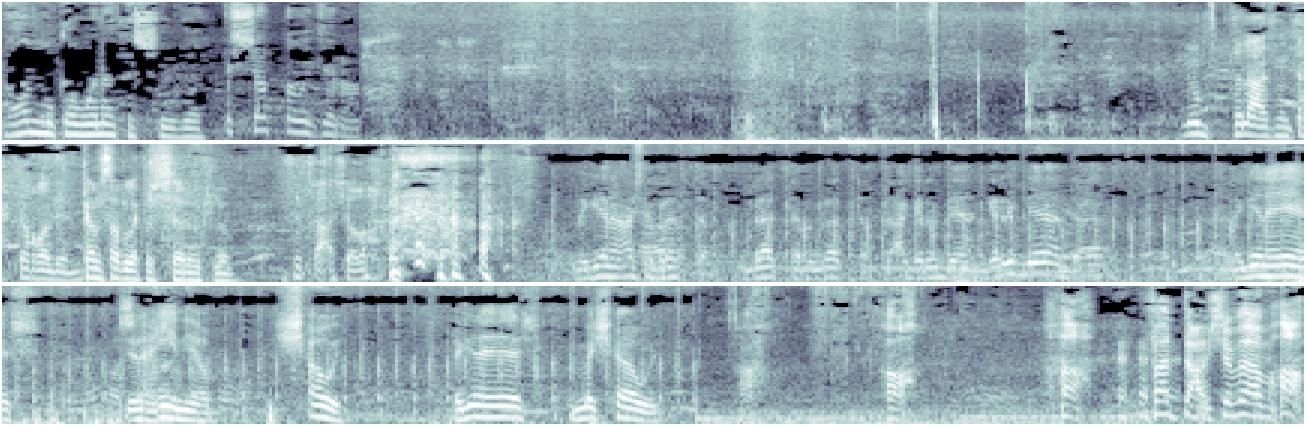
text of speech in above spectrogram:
أهم مكونات الشوربه الشطة والجرار لوب طلعت من تحت الردم كم صار لك الشهر كلوب؟ ستة عشرة لقينا عشاء مرتب. مرتب مرتب. تعال قرب لي أنا قرب لي أنت. لقينا إيش؟ جناحين يابا شاوي. لقينا إيش؟ مشاوي. ها. ها. ها. فتحوا شباب ها.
